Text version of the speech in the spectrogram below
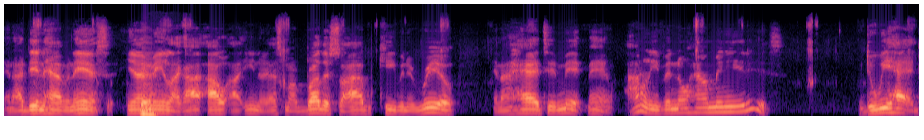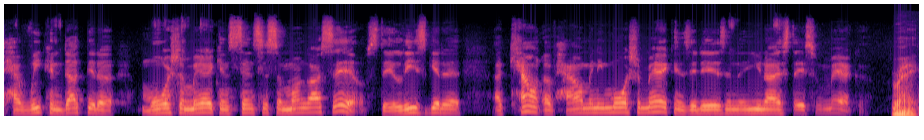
And I didn't have an answer. You know what I mean? Like I, I, I, you know, that's my brother. So I'm keeping it real. And I had to admit, man, I don't even know how many it is. Do we had have we conducted a Moorish American census among ourselves to at least get a account of how many Moorish Americans it is in the United States of America? Right.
